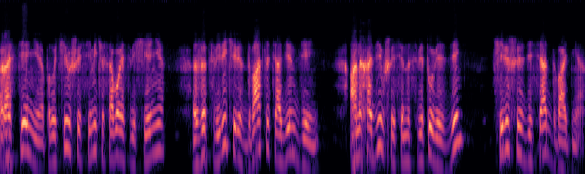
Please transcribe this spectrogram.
Растения, получившие 7-часовое освещение, зацвели через 21 день, а находившиеся на свету весь день через 62 дня.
